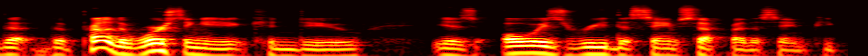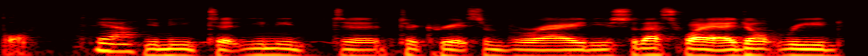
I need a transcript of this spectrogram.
the the probably the worst thing you can do is always read the same stuff by the same people. Yeah. You need to you need to, to create some variety. So that's why I don't read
